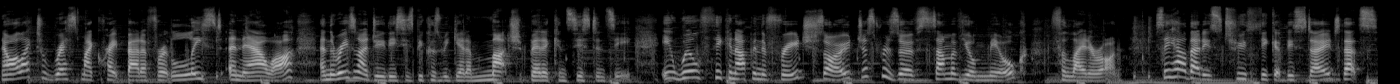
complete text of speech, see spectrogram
Now, I like to rest my crepe batter for at least an hour. And the reason I do this is because we get a much better consistency. It will thicken up in the fridge, so just reserve some of your milk for later on. See how that is too thick at this stage? That's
